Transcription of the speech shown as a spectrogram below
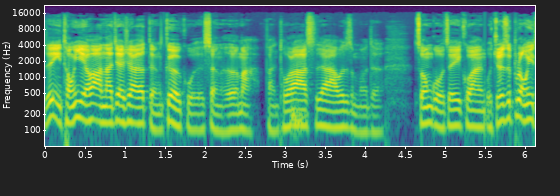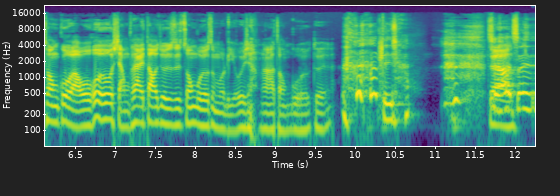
可是你同意的话，那接下来要等各国的审核嘛，反托拉斯啊、嗯、或者什么的。中国这一关，我觉得是不容易通过啊。我或者我想不太到，就是中国有什么理由想让它通过？对，等一下。对啊，所以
